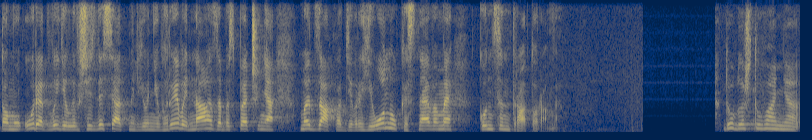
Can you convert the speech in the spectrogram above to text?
Тому уряд виділив 60 мільйонів гривень на забезпечення медзакладів регіону кисневими концентраторами. До облаштування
